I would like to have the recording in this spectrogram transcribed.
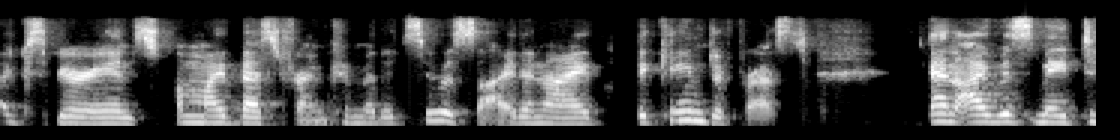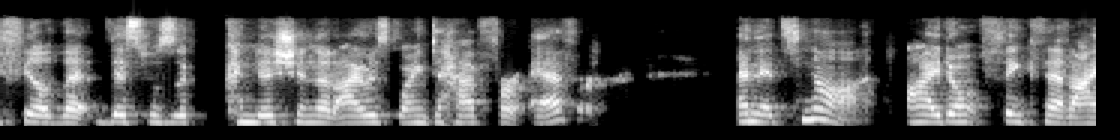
experienced my best friend committed suicide and i became depressed and i was made to feel that this was a condition that i was going to have forever. And it's not. I don't think that i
